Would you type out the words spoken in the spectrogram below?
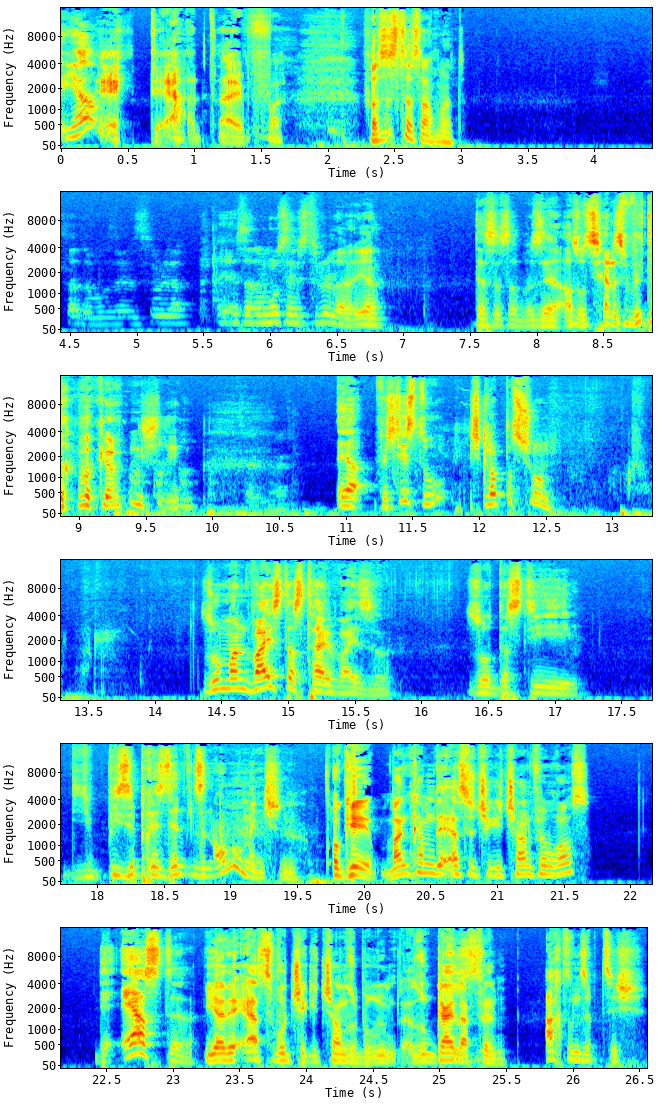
Ja, Der hat einfach. Was ist das, Ahmad? Saddam Husseins Thriller, ja. Das ist aber sehr asoziales Bild, darüber können wir nicht reden. Ja, verstehst du? Ich glaube das schon. So, man weiß das teilweise. So, dass die, die, diese Präsidenten sind auch nur Menschen. Okay, wann kam der erste Jackie Chan-Film raus? Der erste, Ja, der erste, wo Jackie Chan so berühmt Also ein geiler Film. 78,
